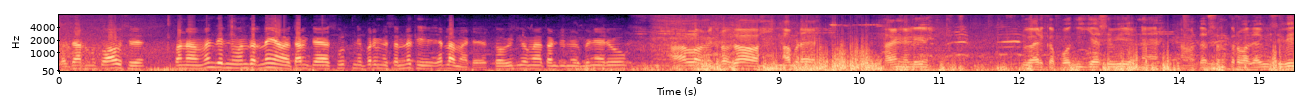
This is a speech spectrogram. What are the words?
બજારનું તો આવશે પણ મંદિરની અંદર નહીં આવે કારણ કે શૂટની પરમિશન નથી એટલા માટે. તો વિડીયોમાં કન્ટિન્યુ બની રહ્યું હાલો મિત્રો જો આપણે ફાઇનલી દ્વારકા પહોંચી ગયા છીએ અને દર્શન કરવા જ આવી છીએ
